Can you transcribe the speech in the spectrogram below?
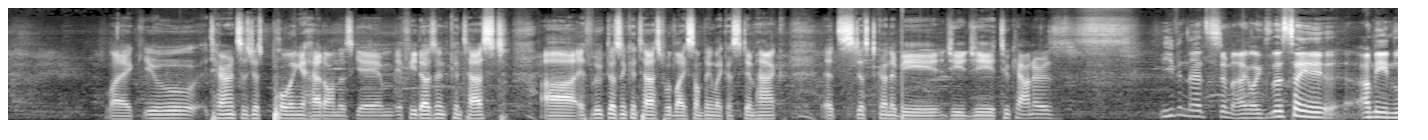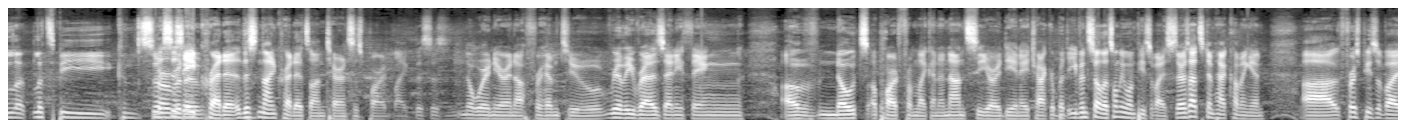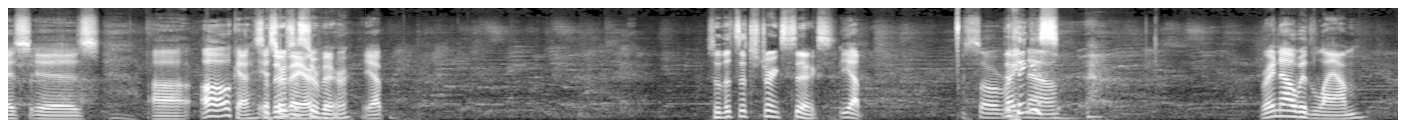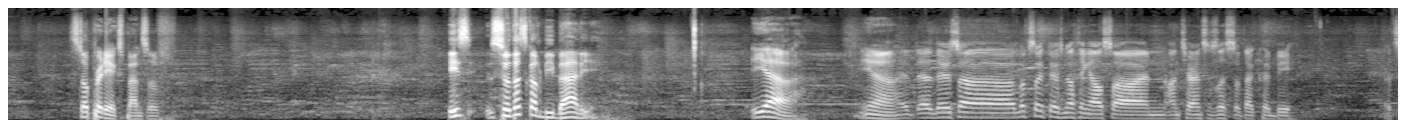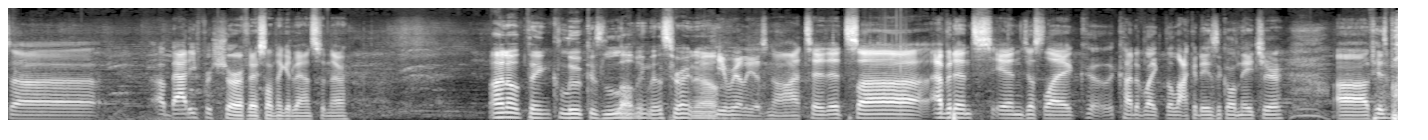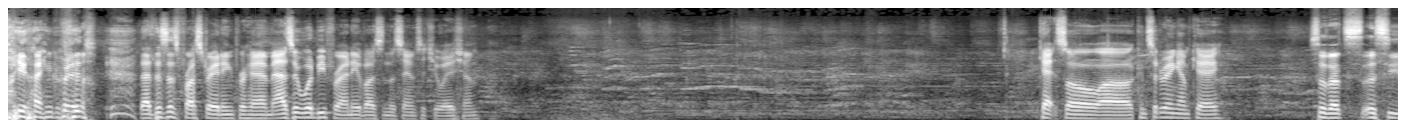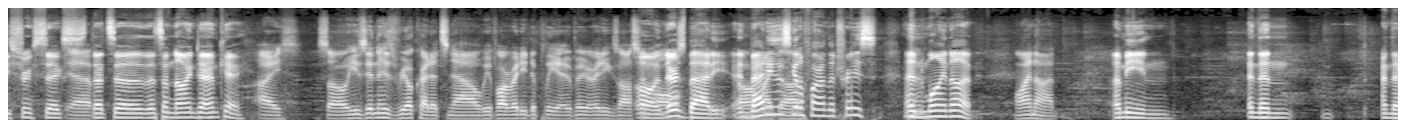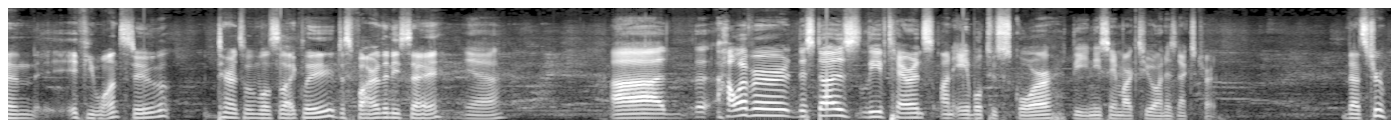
Like you, Terrence is just pulling ahead on this game. If he doesn't contest, uh, if Luke doesn't contest with like something like a stim hack, it's just gonna be GG. Two counters, Even that stim, hack, like let's say, I mean, let, let's be conservative. This is eight credit. This is nine credits on Terrence's part. Like this is nowhere near enough for him to really res anything of notes apart from like an Anansi or a DNA tracker. But even so, that's only one piece of ice. There's that stim hack coming in. Uh, first piece of ice is. Uh, oh, okay. So Yeah, there's surveyor. a surveyor. Yep. So that's at strength six. Yep. So The right thing now, is- right now with Lamb, still pretty expensive. Is so that's got to be baddie. Yeah, yeah. Uh, There's uh, looks like there's nothing else on on Terrence's list that that could be. It's a a baddie for sure if there's something advanced in there. I don't think Luke is loving this right now. He really is not. It, it's uh, evidence in just like uh, kind of like the lackadaisical nature of his body language that this is frustrating for him, as it would be for any of us in the same situation. Okay, so uh, considering MK, So that's let's see, strength six. Yeah. That's a that's a nine to MK. I so he's in his real credits now. We've already depleted, we've already exhausted. Oh, and all. there's Batty, and Oh Batty's just gonna fire on the trace, and Yeah. why not? why not? I mean, and then, and then if he wants to, Terrence will most likely just fire the Nisei. Yeah. Uh, the, however, this does leave Terrence unable to score the Nisei Mark II on his next turn. That's true.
